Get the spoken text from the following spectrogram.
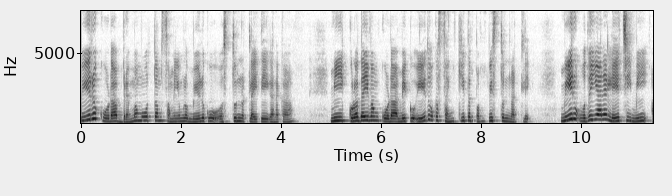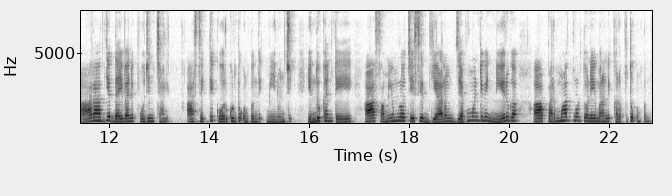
మీరు కూడా బ్రహ్మముహూర్తం సమయంలో మేలుకు వస్తున్నట్లయితే గనక మీ కులదైవం కూడా మీకు ఏదో ఒక సంకేతం పంపిస్తున్నట్లే. మీరు ఉదయాన్నే లేచి మీ ఆరాధ్య దైవాన్ని పూజించాలి. ఆ శక్తి కోరుకుంటూ ఉంటుంది మీ నుంచి. ఎందుకంటే ఆ సమయంలో చేసే ధ్యానం జపం వంటివి నేరుగా ఆ పరమాత్ముడితోనే మనల్ని కలుపుతూ ఉంటుంది.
